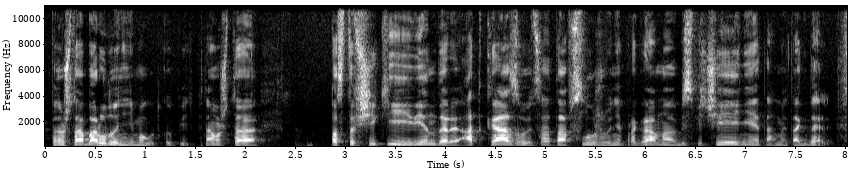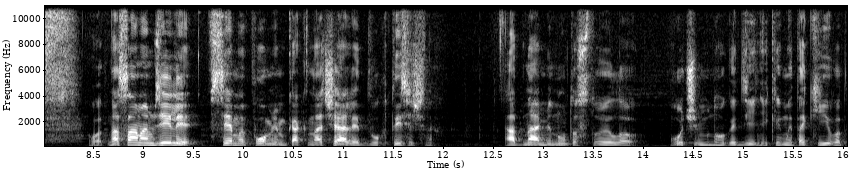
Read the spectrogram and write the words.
потому что оборудование не могут купить, потому что поставщики и вендоры отказываются от обслуживания программного обеспечения там и так далее. Вот. На самом деле все мы помним, как в начале 2000-х одна минута стоила очень много денег, и мы такие вот,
